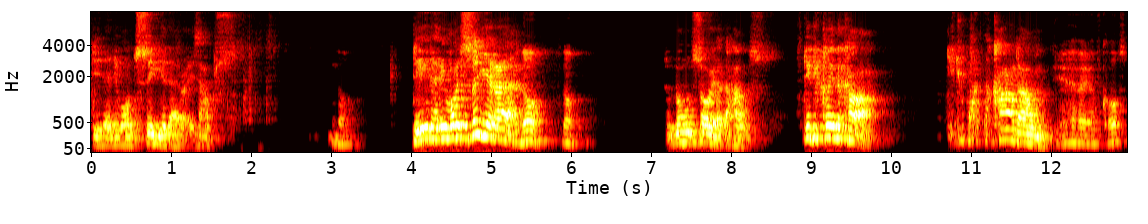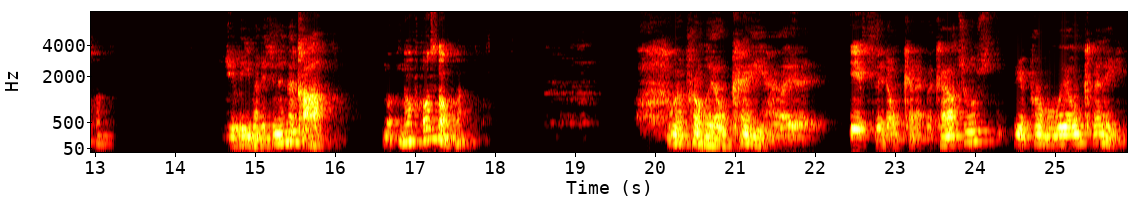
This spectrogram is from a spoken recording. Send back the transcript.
Did anyone see you there at his house? No. Did anyone see you there? No, no. So no one saw you at the house. Did you clean the car? Did you wipe the car down? Yeah, yeah, of course, man. Did you leave anything in the car? No, no, of course not, man. We're probably okay. If they don't connect the car to us, you're probably okay.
